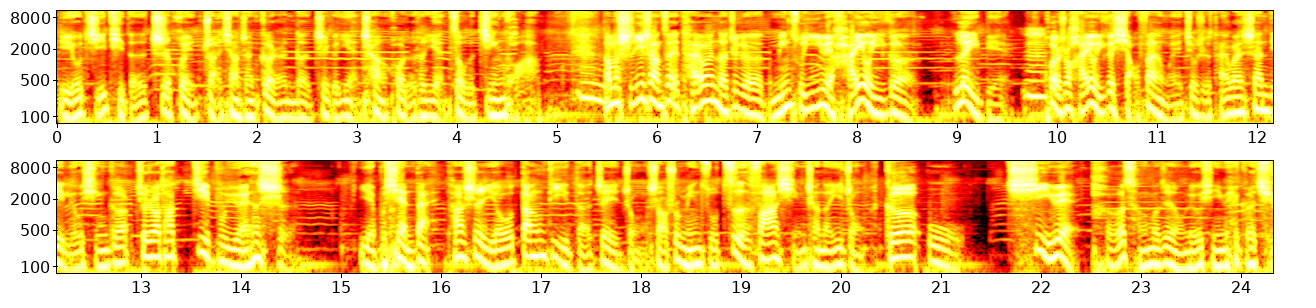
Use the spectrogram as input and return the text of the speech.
也由集体的智慧转向成个人的这个演唱或者说演奏的精华。嗯那么实际上，在台湾的这个民族音乐还有一个类别，嗯或者说还有一个小范围，就是台湾山地流行歌，就是说它既不原始。也不现代，它是由当地的这种少数民族自发形成的一种歌舞器乐合成的这种流行音乐歌曲。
